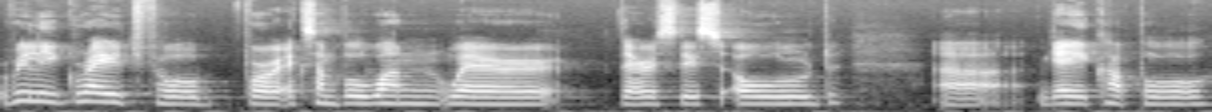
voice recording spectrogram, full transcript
really great. For for example, one where there's this old uh, gay couple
